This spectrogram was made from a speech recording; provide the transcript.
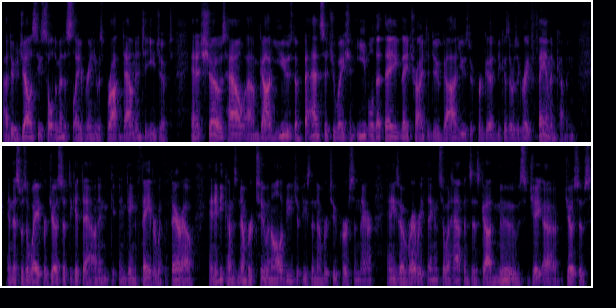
uh, due to jealousy, sold him into slavery, and he was brought down into Egypt. And it shows how um, God used a bad situation, evil that they, they tried to do, God used it for good because there was a great famine famine coming. And this was a way for Joseph to get down and, and gain favor with the Pharaoh. And he becomes number two in all of Egypt. He's the number two person there, and he's over everything. And so what happens is God moves J- uh, Joseph's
